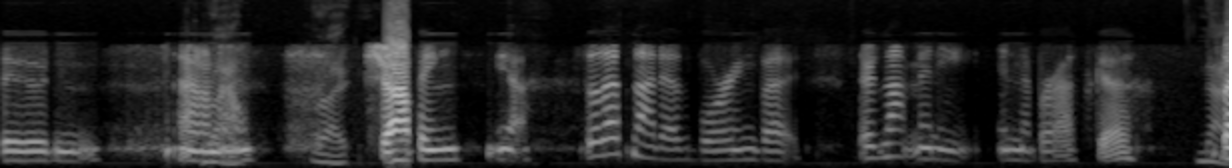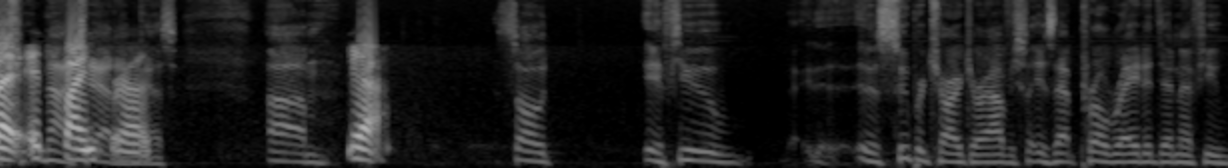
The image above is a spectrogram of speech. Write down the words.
food and i don't Right. know Right. shopping yeah so that's not as boring but there's not many in nebraska Not, But it's fine yet, for us. Um, yeah. so if you a supercharger obviously is that prorated then? If you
